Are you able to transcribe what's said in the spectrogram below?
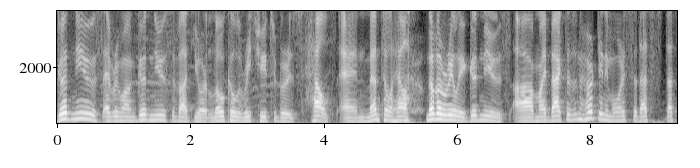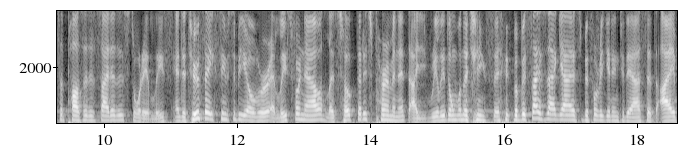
Good news everyone, good news about your local rich YouTuber's health and mental health. no but really, good news. Uh, my back doesn't hurt anymore, so that's that's a positive side of the story at least. And the toothache seems to be over, at least for now. Let's hope that it's permanent. I really don't want to jinx it. but besides that guys, before we get into the asset, I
